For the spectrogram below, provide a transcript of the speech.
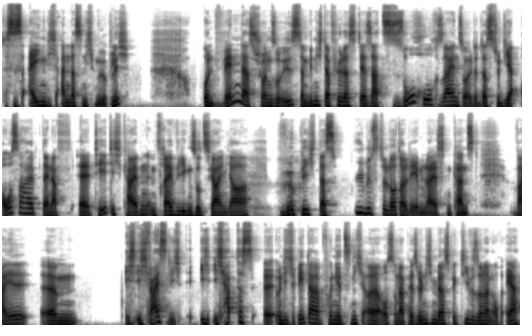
Das ist eigentlich anders nicht möglich. Und wenn das schon so ist, dann bin ich dafür, dass der Satz so hoch sein sollte, dass du dir außerhalb deiner äh, Tätigkeiten im freiwilligen sozialen Jahr wirklich das übelste Lotterleben leisten kannst. Weil ähm, ich, ich weiß nicht. Ich, ich habe das, äh, und ich rede davon jetzt nicht äh, aus so einer persönlichen Perspektive, sondern auch eher,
